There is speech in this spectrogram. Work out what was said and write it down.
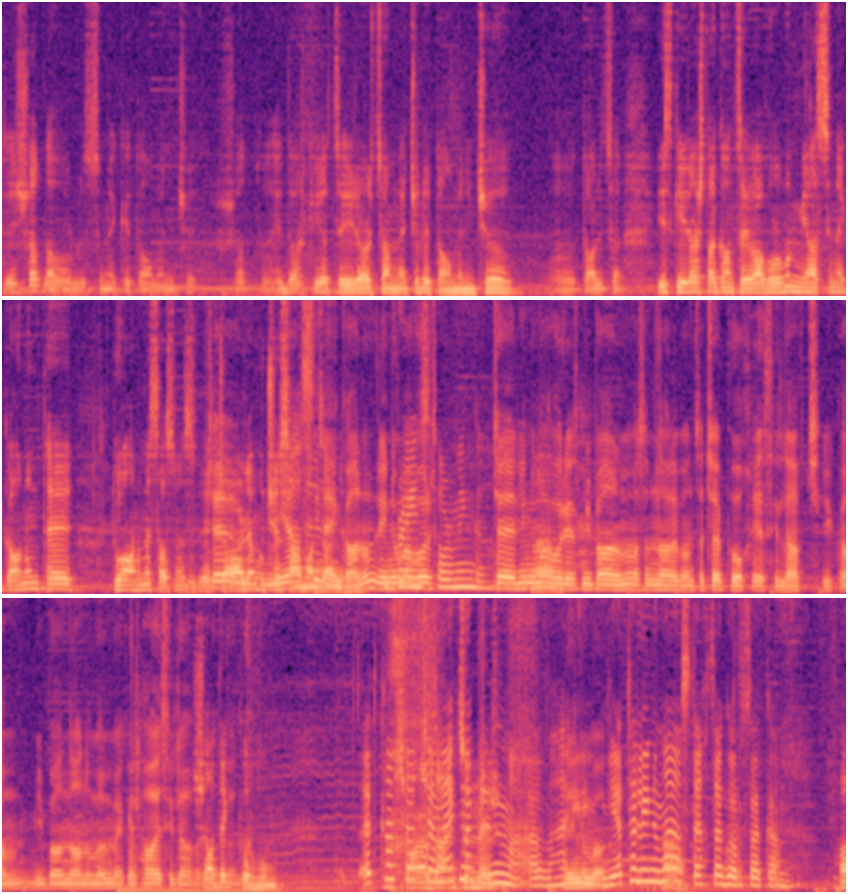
Դե շատ լավ որ լսում եք այդ ամեն ինչը, շատ հետարքի է ձեր երաժշտության մեջ էլ այդ ամեն ինչը տալիս է։ Իսկ երաժշտական ձևավորումը միասին եք անում, թե դու անում ես, ասում ես վերջարել եմ ու չես միասին ենք համաձայնում։ անում, լինում է որ Չէ, լինում է որ ես մի բան անում եմ, ասեմ նա ոնց է, չէ, փոխի էսի լավ չի կամ մի բան անում եմ, մեկ էլ հա էսի լավ է։ Շատ եք կռվում։ այդքան շատ չէ մեկ մեկ լինում է եթե լինում է Հա։ ստեղծագործական Հա,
